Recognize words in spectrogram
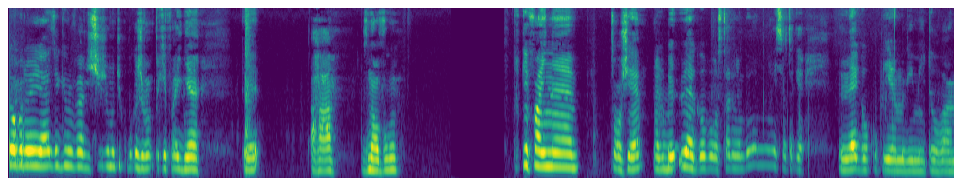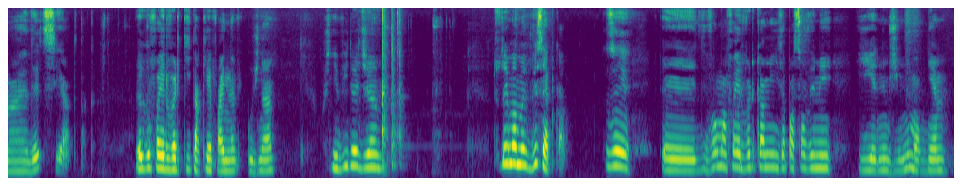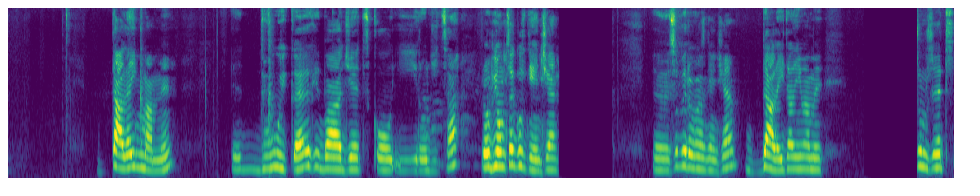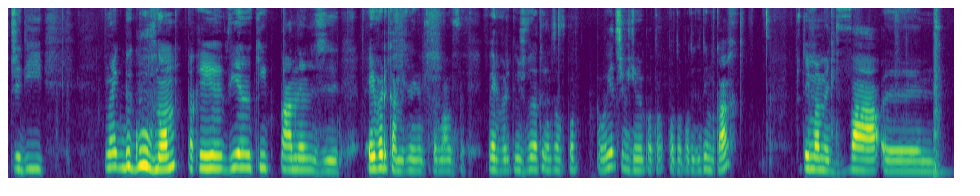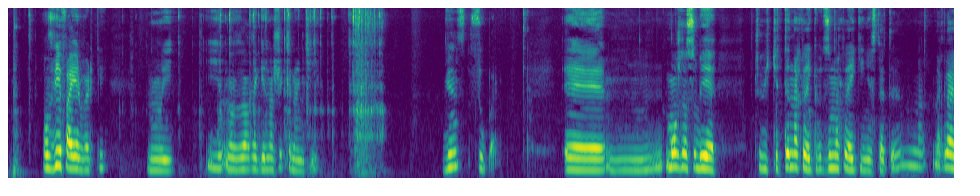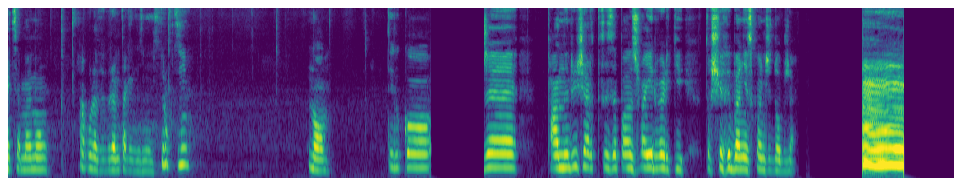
Dobry, ja z Jagiellowa w dzisiejszym odcinku pokażę wam takie fajnie... Y, aha, znowu. Takie fajne cosie, jakby Lego, bo ostatnio było miejsce takie Lego kupiłem limitowana edycja, tak. Lego fajerwerki takie fajne, fikuźne. Właśnie widać, że tutaj mamy wysepkę z y, dwoma fajerwerkami zapasowymi i jednym zimnym ogniem. Dalej mamy y, dwójkę, chyba dziecko i rodzica, robiącego zdjęcie. Y, Sobie robią zdjęcie. Dalej, dalej mamy tą rzecz, czyli no jakby główną, taki wielki panel z fajerwerkami. Tutaj na przykład mamy fajerwerki już wylatującą w po- powietrze, widzimy po to, po to po tych dymkach. Tutaj mamy dwa, ym, no dwie fajerwerki. No i, i na dodatek jedna się kręci. Więc super. Ym, można sobie oczywiście te naklejki, bo to są naklejki niestety, na, naklejać samemu. Akurat wybrałem tak jak jest na instrukcji. No. Tylko, że pan Ryszard chce zapalać fajerwerki, to się chyba nie skończy dobrze.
